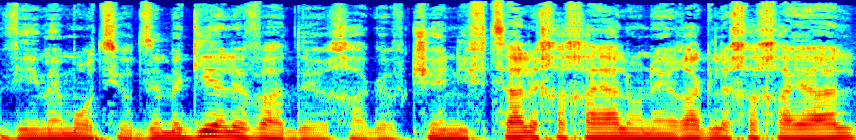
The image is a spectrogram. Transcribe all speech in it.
ועם אמוציות. זה מגיע לבד, דרך אגב. כשנפצע לך חייל או נהרג לך חייל,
